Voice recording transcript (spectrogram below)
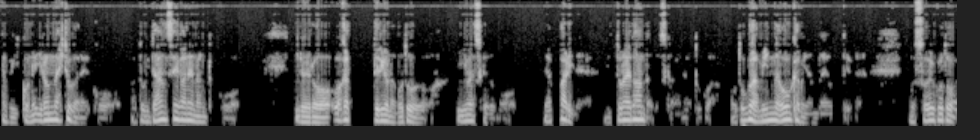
なんか一個ね、いろんな人がね、こう、特に男性がね、なんかこう、いろいろ分かってるようなことを言いますけども、やっぱりね、ミッドナイトハンターですからね、男は。男はみんな狼なんだよっていうね、もうそういうことをね、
